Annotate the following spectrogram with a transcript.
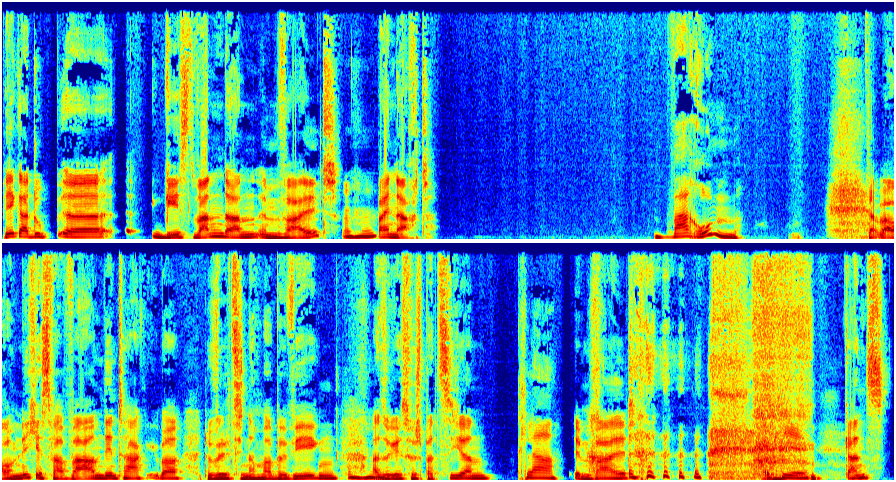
Pega, du äh, gehst wandern im Wald bei Nacht. Warum? Ja, warum nicht? Es war warm den Tag über. Du willst dich nochmal bewegen. Also gehst du spazieren Klar. im Wald. Okay. ganz,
